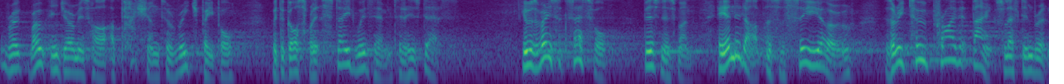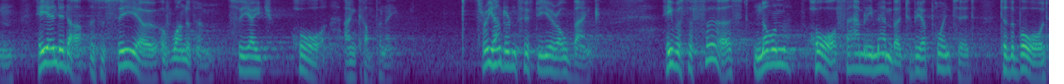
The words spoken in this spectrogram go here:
wrote, wrote in Jeremy's heart a passion to reach people with the gospel. It stayed with him till his death. He was a very successful businessman. He ended up as the CEO. There's only two private banks left in Britain he ended up as the CEO of one of them, C.H. Hoare and Company. 350 year old bank. He was the first non Hoare family member to be appointed to the board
